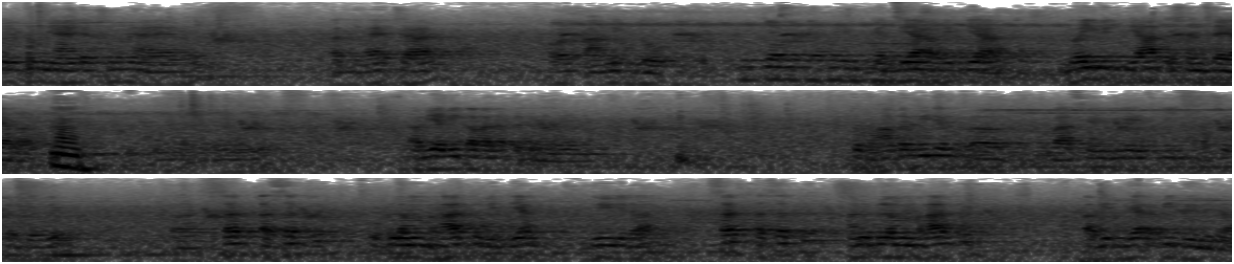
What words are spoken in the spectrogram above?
बिल्कुल न्याय दर्शन में आया है अध्याय चार और आमिक दो। विद्या विद्या में विद्या विद्या अविद्या द्वई विद्यात संशय हाँ। अभी अभी का वाला प्रकरण है। तो वहाँ पर भी जब वास्तव के लिए इसकी भाषा करते हुए सत असत उपलम्भात विद्या द्विविधा, सत असत अनुपलम्भात अविद्या अभी द्विविधा।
